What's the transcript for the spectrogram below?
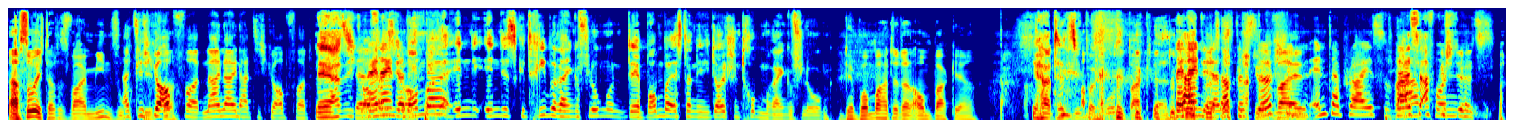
Ach so, ich dachte, das war ein Minensuchkäfer. hat sich geopfert. Nein, nein, hat sich geopfert. Er hat sich Der- geopfert, Nein, ist nein, der Bomber in, in das Getriebe reingeflogen und der Bomber ist dann in die deutschen Truppen reingeflogen. Der Bomber hatte dann auch einen Bug, ja. Der hatte einen super großen Bug dann. Nein, nein, das, das weil- Enterprise Er war ist von, abgestürzt.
